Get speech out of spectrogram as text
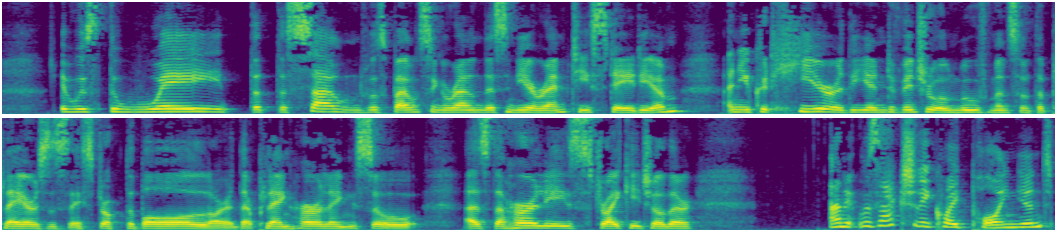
It was the way that the sound was bouncing around this near empty stadium, and you could hear the individual movements of the players as they struck the ball or they're playing hurling. So, as the hurleys strike each other, and it was actually quite poignant.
